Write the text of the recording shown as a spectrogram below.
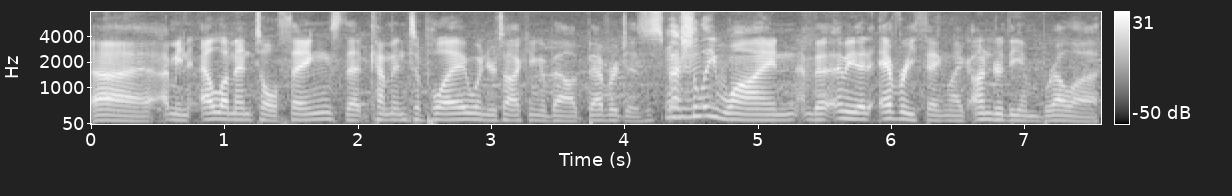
uh, I mean, elemental things that come into play when you're talking about beverages, especially Mm-hmm. wine. But I mean, everything like under the umbrella.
